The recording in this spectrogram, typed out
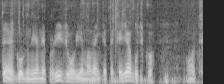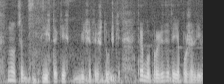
Теж голден я не проріджував, є маленьке таке яблучко. От. Ну, це їх таких більше три штучки. Треба було я пожалів.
